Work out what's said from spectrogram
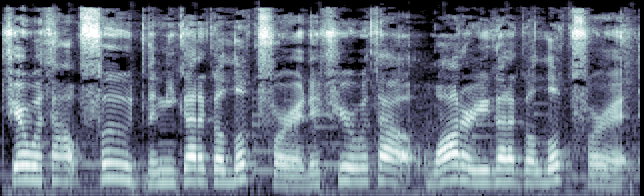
if you're without food, then you gotta go look for it. If you're without water, you gotta go look for it.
